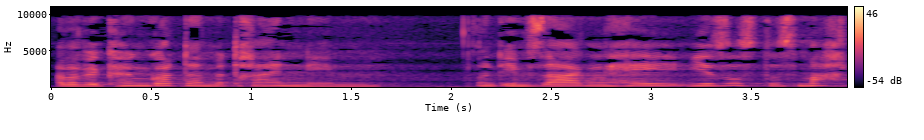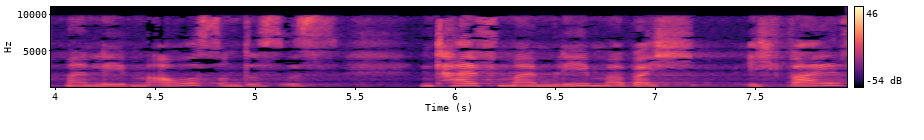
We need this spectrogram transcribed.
Aber wir können Gott damit reinnehmen und ihm sagen, hey, Jesus, das macht mein Leben aus und das ist ein Teil von meinem Leben, aber ich, ich weiß,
